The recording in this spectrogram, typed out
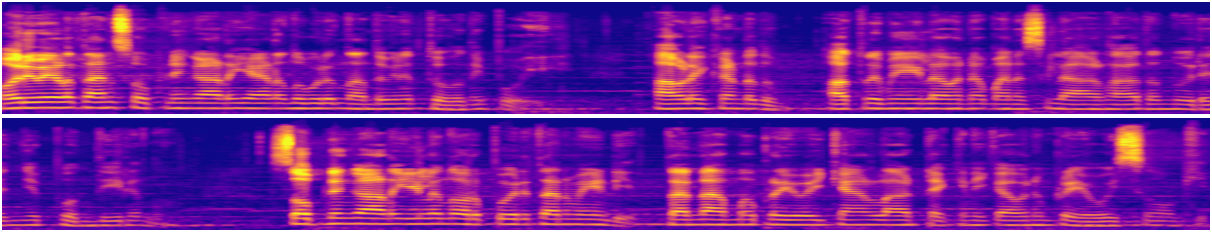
ഒരു വേള താൻ സ്വപ്നം കാണുകയാണെന്ന് പോലും നന്ദുവിന് തോന്നിപ്പോയി. അവളെ കണ്ടതും അത്രമേൽ അവന്റെ മനസ്സിൽ ആഹ്ലാദം നുരഞ്ഞു പൊന്തിയിരുന്നു. സ്വപ്നം കാണുകയില്ലെന്ന് ഉറപ്പുവരുത്താൻ വേണ്ടി തന്റെ അമ്മ പ്രയോഗിക്കാനുള്ള ആ ടെക്നിക്ക് അവനും പ്രയോഗിച്ചു നോക്കി.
